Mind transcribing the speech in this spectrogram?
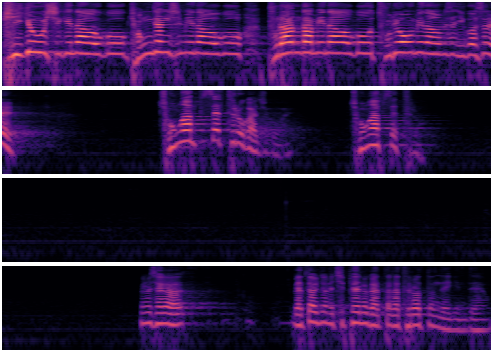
비교 의식이 나오고 경쟁심이 나오고 불안감이 나오고 두려움이 나오면서 이것을 종합 세트로 가지고 와요. 종합 세트로. 그럼 제가 몇 달 전에 집회를 갔다가 들었던 얘기인데요.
